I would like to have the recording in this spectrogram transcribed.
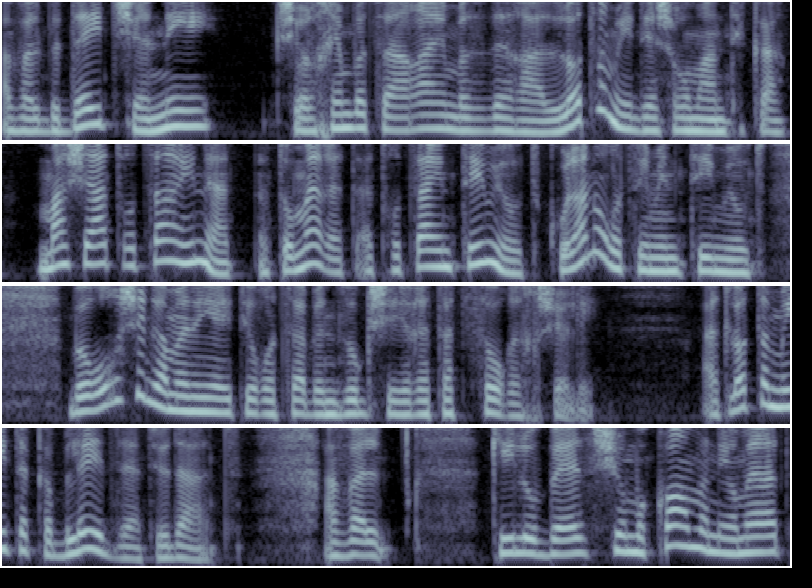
אבל בדייט שני, כשהולכים בצהריים בשדרה, לא תמיד יש רומנטיקה. מה שאת רוצה, הנה, את, את אומרת, את רוצה אינטימיות, כולנו רוצים אינטימיות. ברור שגם אני הייתי רוצה בן זוג שיראה את הצורך שלי. את לא תמיד תקבלי את זה, את יודעת. אבל כאילו באיזשהו מקום אני אומרת,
